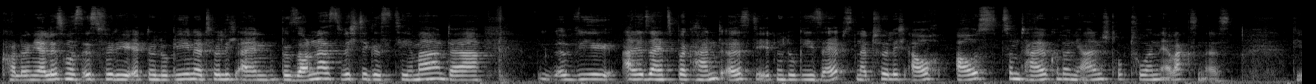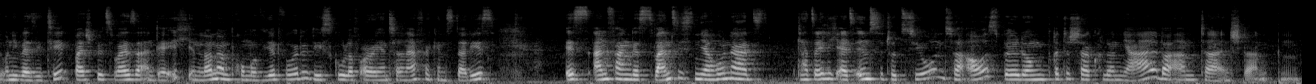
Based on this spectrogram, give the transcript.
Kolonialismus ist für die Ethnologie natürlich ein besonders wichtiges Thema, da, wie allseits bekannt ist, die Ethnologie selbst natürlich auch aus zum Teil kolonialen Strukturen erwachsen ist. Die Universität beispielsweise, an der ich in London promoviert wurde, die School of Oriental and African Studies, ist Anfang des 20. Jahrhunderts tatsächlich als Institution zur Ausbildung britischer Kolonialbeamter entstanden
